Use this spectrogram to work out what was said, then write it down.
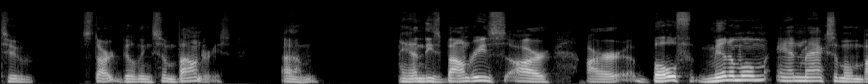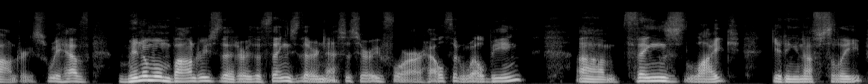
to start building some boundaries. Um, and these boundaries are are both minimum and maximum boundaries. We have minimum boundaries that are the things that are necessary for our health and well being, um, things like getting enough sleep,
